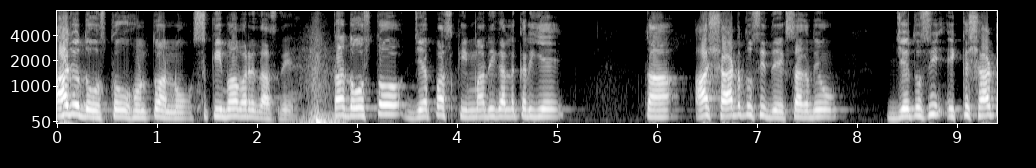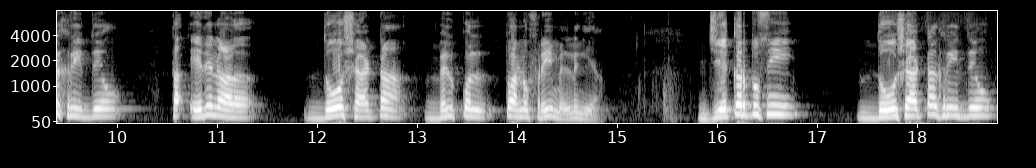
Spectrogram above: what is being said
ਆਜੋ ਦੋਸਤੋ, ਹੁਣ ਤੁਹਾਨੂੰ ਸਕੀਮਾਂ ਬਾਰੇ ਦੱਸਦੇ ਹਾਂ। ਤਾਂ ਦੋਸਤੋ, ਜੇ ਆਪਾਂ ਸਕੀਮਾਂ ਦੀ ਗੱਲ ਕਰੀਏ, ਤਾਂ ਆਹ ਸ਼ਰਟ ਤੁਸੀਂ ਦੇਖ ਸਕਦੇ ਹੋ। ਜੇ ਤੁਸੀਂ ਇੱਕ ਸ਼ਰਟ ਖਰੀਦਦੇ ਹੋ, ਤਾਂ ਇਹਦੇ ਨਾਲ ਦੋ ਸ਼ਰਟਾਂ ਬਿਲਕੁਲ ਤੁਹਾਨੂੰ ਫ੍ਰੀ ਮਿਲਣਗੀਆਂ। ਜੇਕਰ ਤੁਸੀਂ ਦੋ ਸ਼ਰਟਾਂ ਖਰੀਦਦੇ ਹੋ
